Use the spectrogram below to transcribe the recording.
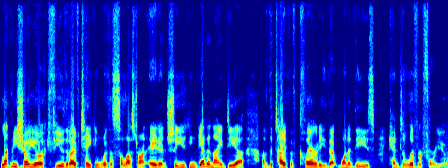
let me show you a few that I've taken with a Celestron 8-inch so you can get an idea of the type of clarity that one of these can deliver for you.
